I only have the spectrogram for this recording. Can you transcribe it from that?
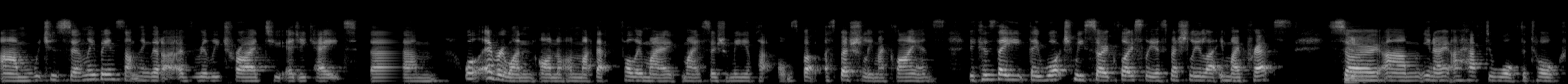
um, which has certainly been something that i've really tried to educate um, well everyone on on my that follow my my social media platforms but especially my clients because they they watch me so closely especially like in my preps so yeah. um, you know i have to walk the talk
